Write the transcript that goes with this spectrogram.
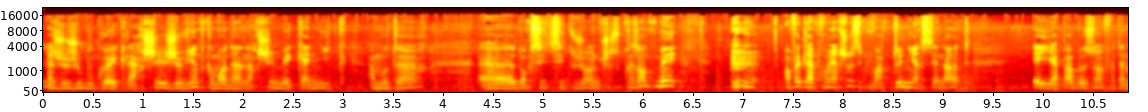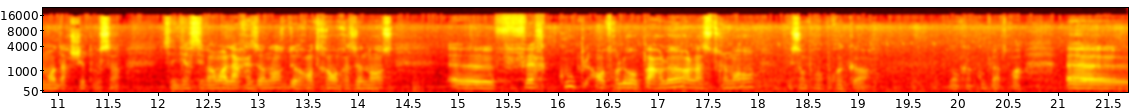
Là, je joue beaucoup avec l'archer. Je viens de commander un archer mécanique à moteur. Euh, donc, c'est toujours une chose présente. Mais en fait, la première chose, c'est pouvoir tenir ses notes et il n'y a pas besoin fatalement d'archer pour ça. C'est-à-dire c'est vraiment la résonance, de rentrer en résonance, euh, faire couple entre le haut-parleur, l'instrument et son propre corps. Donc un couple à trois. Euh,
